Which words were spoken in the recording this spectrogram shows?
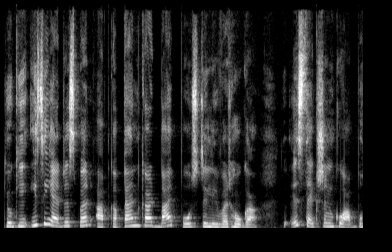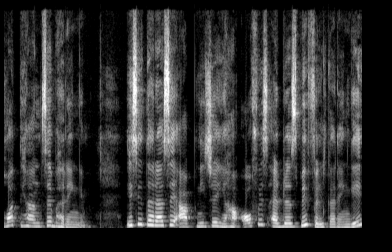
क्योंकि इसी एड्रेस पर आपका PAN card by post deliver होगा। तो इस सेक्शन को आप बहुत ध्यान से भरेंगे। इसी तरह से आप नीचे यहाँ ऑफ़िस एड्रेस भी फिल करेंगे,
